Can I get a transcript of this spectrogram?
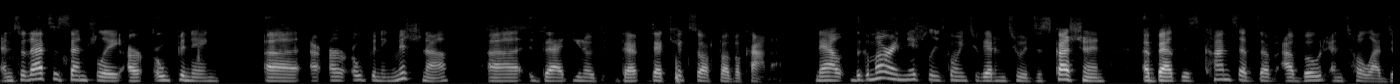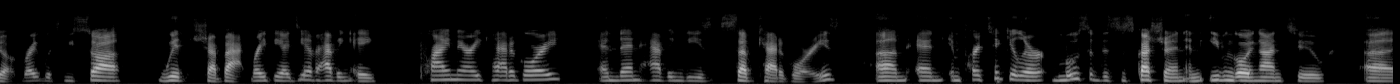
And so that's essentially our opening uh, our opening Mishnah uh, that you know that that kicks off Bava Kama. Now the Gemara initially is going to get into a discussion about this concept of avot and toladot, right? Which we saw with Shabbat, right? The idea of having a primary category and then having these subcategories. Um, and in particular, most of this discussion, and even going on to uh,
